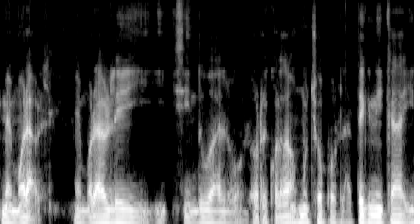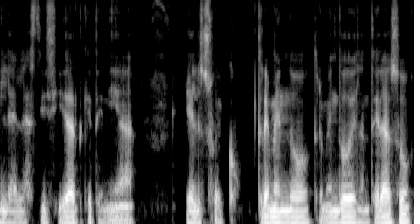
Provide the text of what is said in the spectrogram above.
memorable, memorable y, sin duda lo, lo, recordamos mucho por la técnica y la elasticidad que tenía el sueco. Tremendo, tremendo delanterazo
